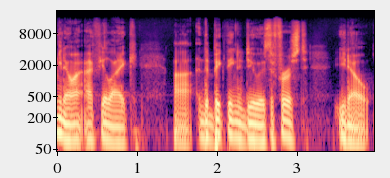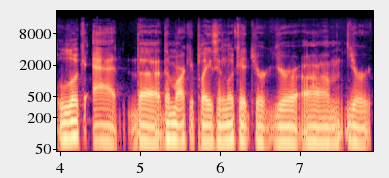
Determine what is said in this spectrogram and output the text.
you know I, I feel like uh, the big thing to do is to first you know look at the the marketplace and look at your your um, your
